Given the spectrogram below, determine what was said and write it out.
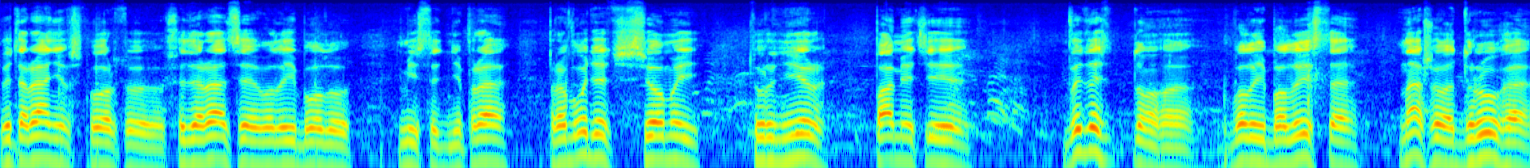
ветеранів спорту, Федерація волейболу міста Дніпра проводять сьомий турнір пам'яті видатного волейболиста, нашого друга,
